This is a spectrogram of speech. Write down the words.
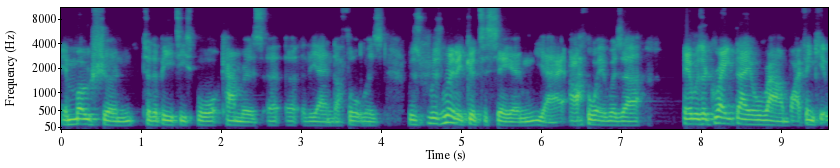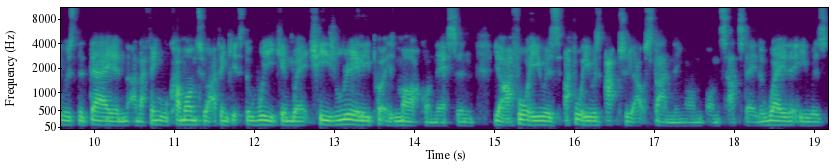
emotion to the BT Sport cameras at, at the end, I thought was, was, was really good to see. And yeah, I thought it was a, it was a great day all round, but I think it was the day, and, and I think we'll come on to it. I think it's the week in which he's really put his mark on this. And yeah, I thought he was, I thought he was absolutely outstanding on on Saturday. The way that he was,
